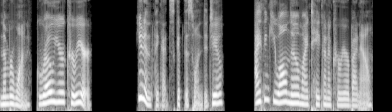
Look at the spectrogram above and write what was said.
Number one, grow your career. You didn't think I'd skip this one, did you? I think you all know my take on a career by now.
